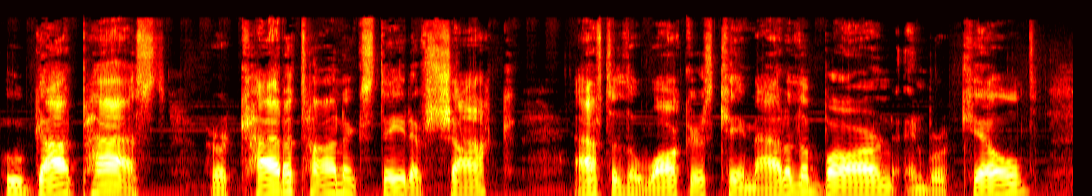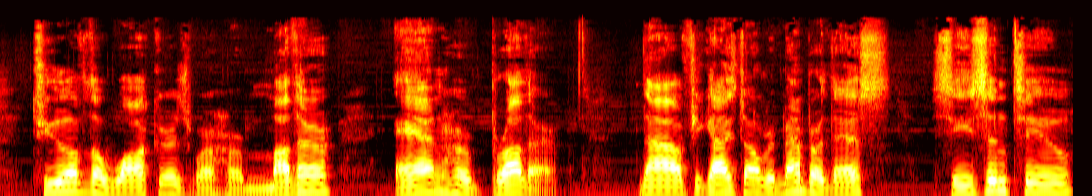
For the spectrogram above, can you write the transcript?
who got past her catatonic state of shock after the walkers came out of the barn and were killed. Two of the walkers were her mother and her brother. Now, if you guys don't remember this, season two,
